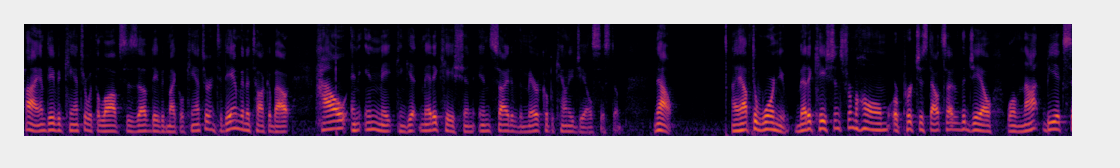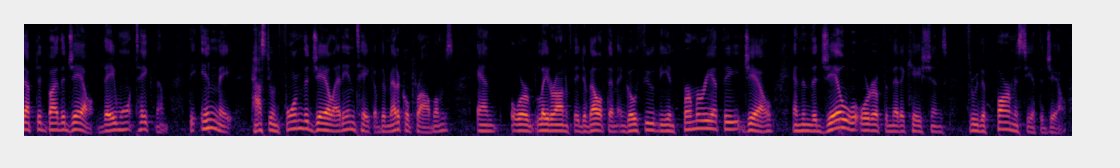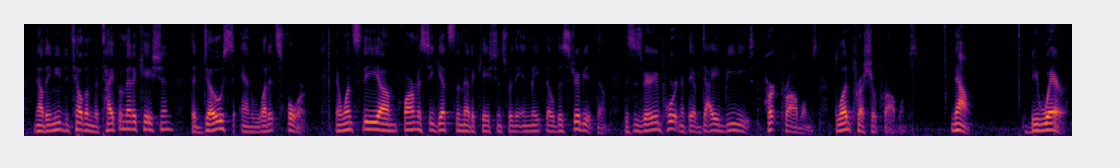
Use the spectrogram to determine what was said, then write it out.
Hi, I'm David Cantor with the Law Offices of David Michael Cantor, and today I'm going to talk about how an inmate can get medication inside of the Maricopa County Jail System. Now, I have to warn you, medications from home or purchased outside of the jail will not be accepted by the jail. They won't take them. The inmate has to inform the jail at intake of their medical problems and or later on if they develop them and go through the infirmary at the jail and then the jail will order up the medications through the pharmacy at the jail. Now they need to tell them the type of medication, the dose, and what it's for. Now once the um, pharmacy gets the medications for the inmate, they'll distribute them. This is very important if they have diabetes, heart problems, blood pressure problems. Now, beware.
